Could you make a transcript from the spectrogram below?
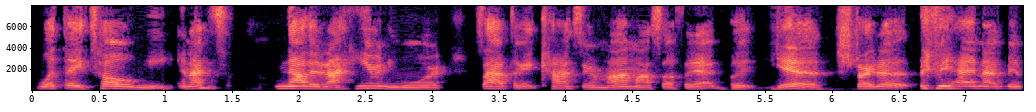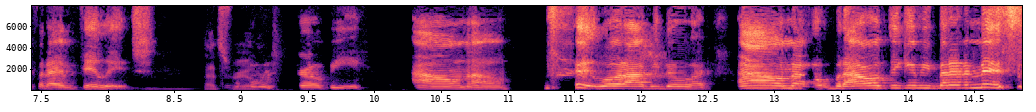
what they told me, and I just now they're not here anymore, so I have to like, constantly remind myself of that. But yeah, straight up, if it had not been for that village, that's real. Would girl be? I don't know. what would I be doing? I don't know, but I don't think it'd be better than this.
